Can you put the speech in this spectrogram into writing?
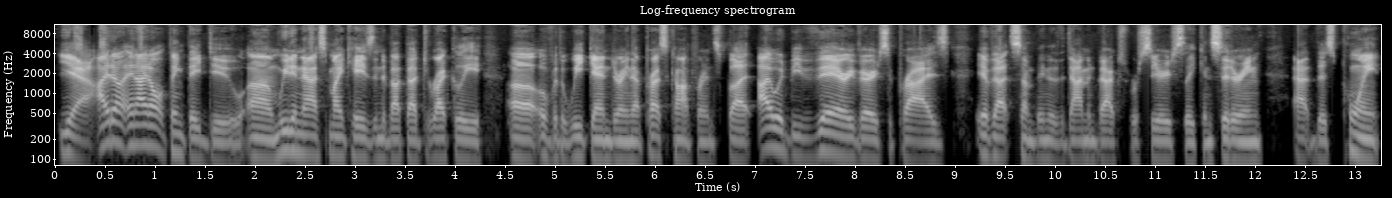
Yeah, I don't, and I don't think they do. Um, we didn't ask Mike Hazen about that directly uh, over the weekend during that press conference, but I would be very, very surprised if that's something that the Diamondbacks were seriously considering at this point.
